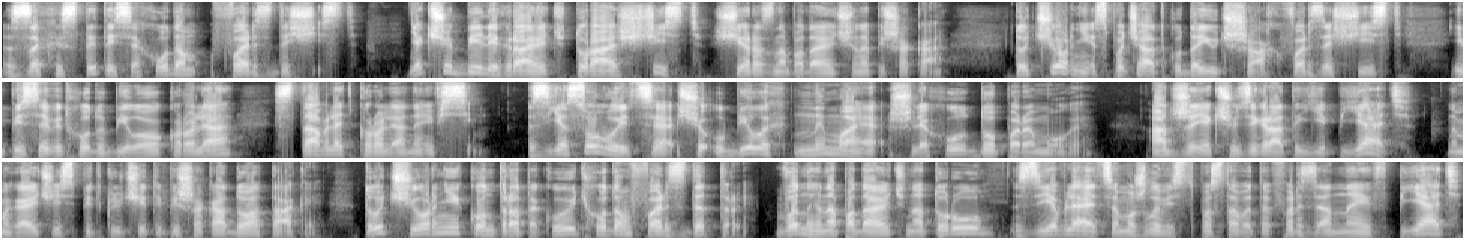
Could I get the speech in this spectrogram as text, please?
захиститися ходом ферзь d6. Якщо білі грають тура h6, ще раз нападаючи на пішака, то чорні спочатку дають шах ферзь 6 і після відходу білого короля ставлять короля на f7. З'ясовується, що у білих немає шляху до перемоги. Адже якщо зіграти Е5, намагаючись підключити пішака до атаки, то чорні контратакують ходом ферзь d3. Вони нападають на туру, з'являється можливість поставити ферзя на f5,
